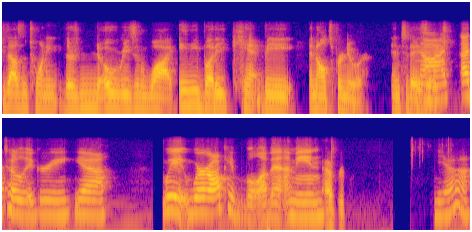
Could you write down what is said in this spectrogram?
2020. There's no reason why anybody can't be an entrepreneur in today's No, age. I, I totally agree. Yeah. We we're all capable of it. I mean, Every yeah.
